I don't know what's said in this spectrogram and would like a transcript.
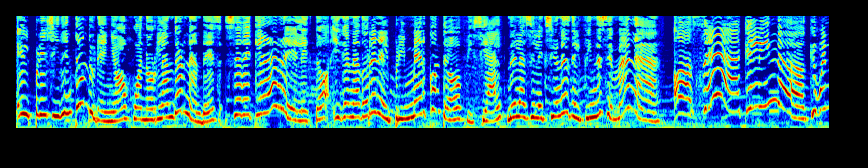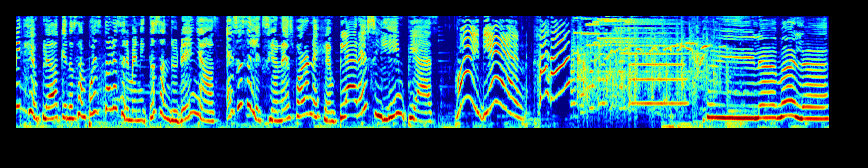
El presidente hondureño Juan Orlando Hernández se declara reelecto y ganador en el primer conteo oficial de las elecciones del fin de semana. ¡O sea! ¡Qué lindo! ¡Qué buen ejemplo que nos han puesto los hermanitos hondureños! Esas elecciones fueron ejemplares y limpias. ¡Muy bien! Y la mala.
